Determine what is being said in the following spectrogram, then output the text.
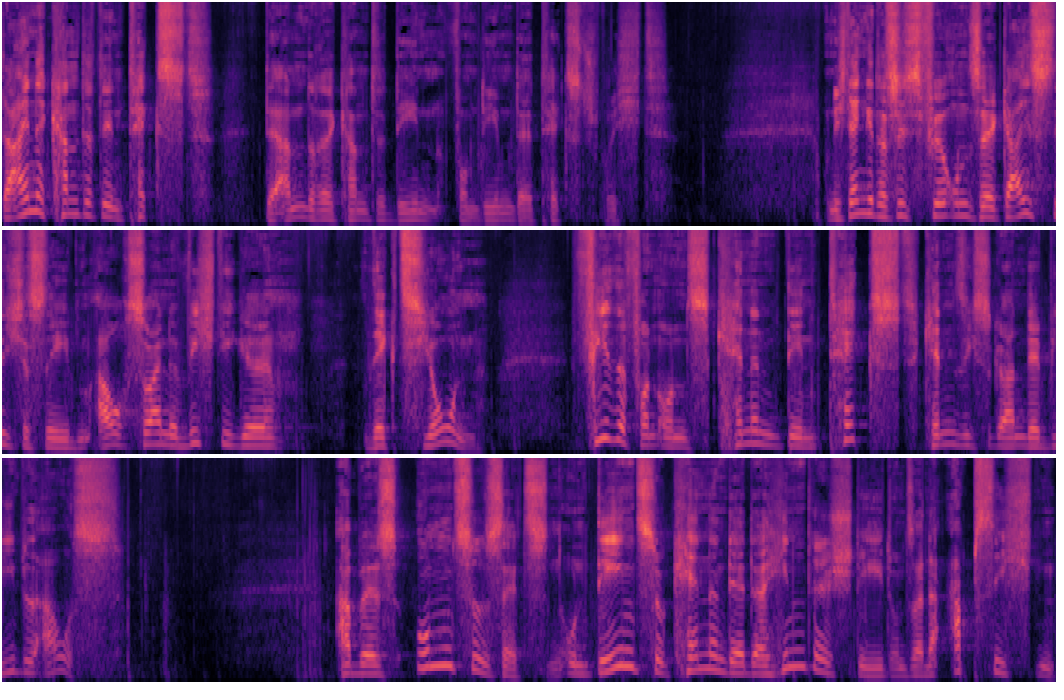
Der eine kannte den Text, der andere kannte den, von dem der Text spricht. Und ich denke, das ist für unser geistliches Leben auch so eine wichtige Lektion. Viele von uns kennen den Text, kennen sich sogar in der Bibel aus. Aber es umzusetzen und den zu kennen, der dahinter steht und seine Absichten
